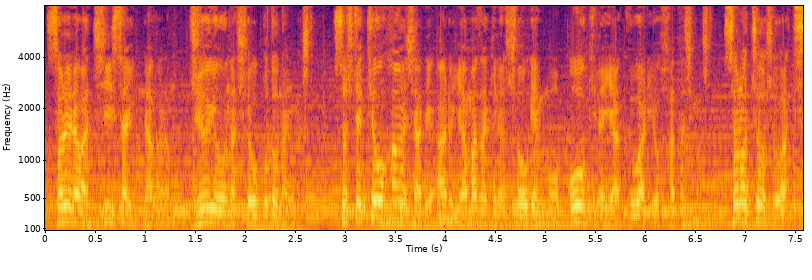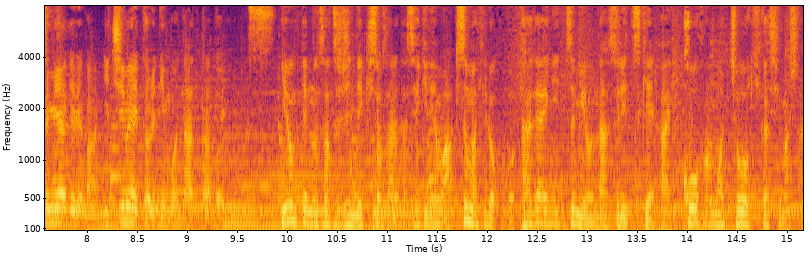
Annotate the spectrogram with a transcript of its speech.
それらは小さいながらも重要な証拠となりました。そして共犯者である山崎の証言も大きな役割を果たしました。その調書は積み上げれば1メートルにもなったといいます。4件の殺人で起訴された関根は、妻ひろ子と互いに罪をなすりつけ合い、後半は長期化しました。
